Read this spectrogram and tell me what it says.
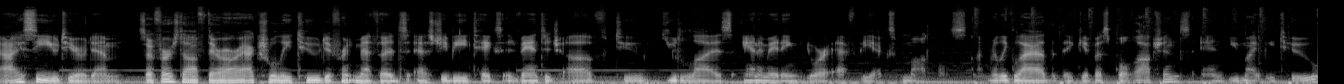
I see you, Tyrodem. So first off, there are actually two different methods SGB takes advantage of to utilize animating your FBX models. I'm really glad that they give us both options, and you might be too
